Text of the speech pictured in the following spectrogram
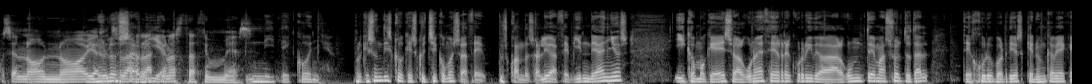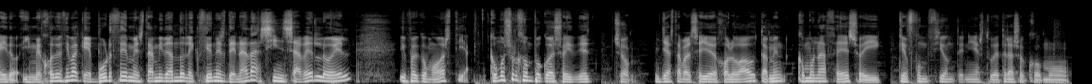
O sea, no, no habías No lo hecho la sabía. relación hasta hace un mes. Ni de coña. Porque es un disco que escuché como eso hace, pues cuando salió, hace bien de años, y como que eso, alguna vez he recurrido a algún tema suelto tal, te juro por Dios que nunca había caído. Y me jode encima que Burce me está dando lecciones de nada sin saberlo él, y fue como, hostia, ¿cómo surge un poco eso? Y de hecho, ya estaba el sello de Hollow Out también, ¿cómo nace eso? ¿Y qué función tenías tú detrás o cómo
